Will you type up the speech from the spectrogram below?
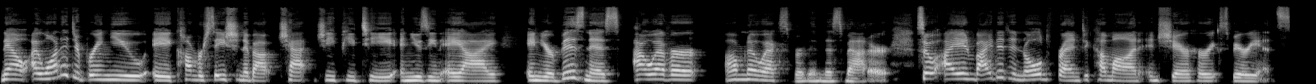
Now, I wanted to bring you a conversation about chat GPT and using AI in your business. However, I'm no expert in this matter. So I invited an old friend to come on and share her experience.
